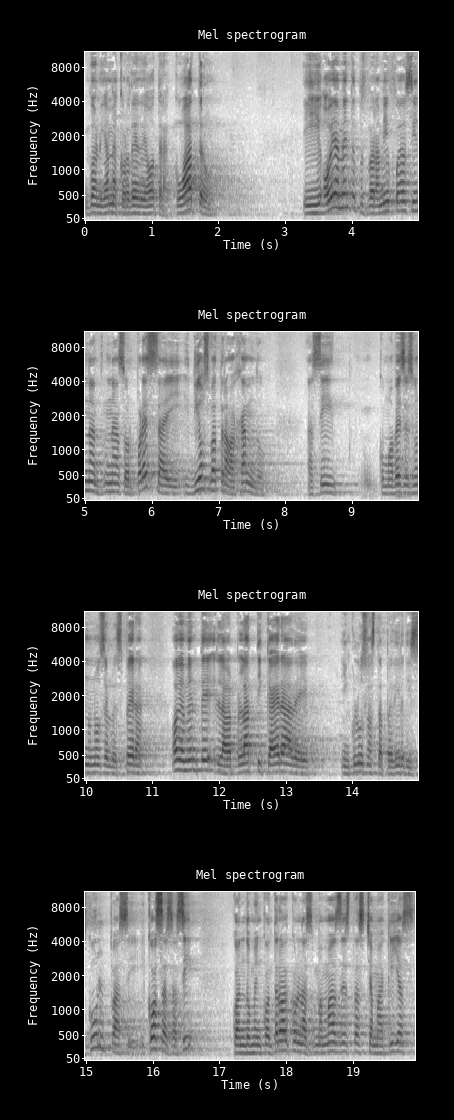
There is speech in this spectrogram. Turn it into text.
bueno, ya me acordé de otra, cuatro. Y obviamente, pues para mí fue así una, sorpresa y, Dios va trabajando, así como a veces uno no se lo espera. Obviamente la plática era de incluso hasta pedir disculpas y cosas así. Cuando me encontraba con las mamás de estas chamaquillas,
